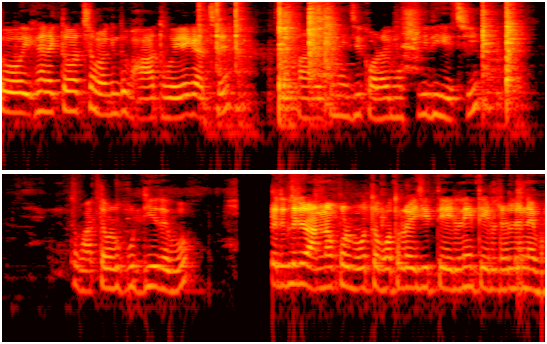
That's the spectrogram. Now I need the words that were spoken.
তো এখানে দেখতে পাচ্ছ আমার কিন্তু ভাত হয়ে গেছে। আর এখানে যে কড়াই বসিয়ে দিয়েছি, তো ভাতটা আবার উপর দিয়ে দেবো। রান্না করব, তো বোতলে এই যে তেল নেই, তেল ঢেলে নেব।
